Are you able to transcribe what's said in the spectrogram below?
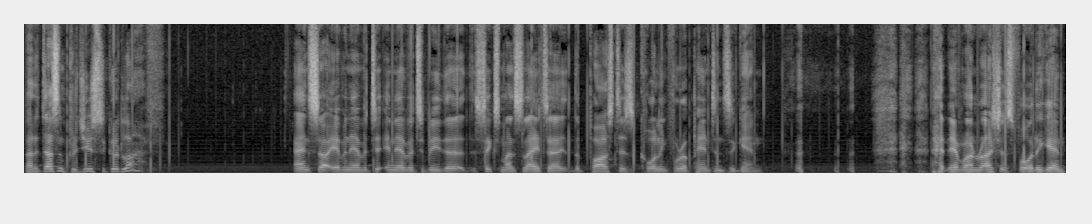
But it doesn't produce a good life. And so, inevitably, the, six months later, the pastor's calling for repentance again. and everyone rushes forward again.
